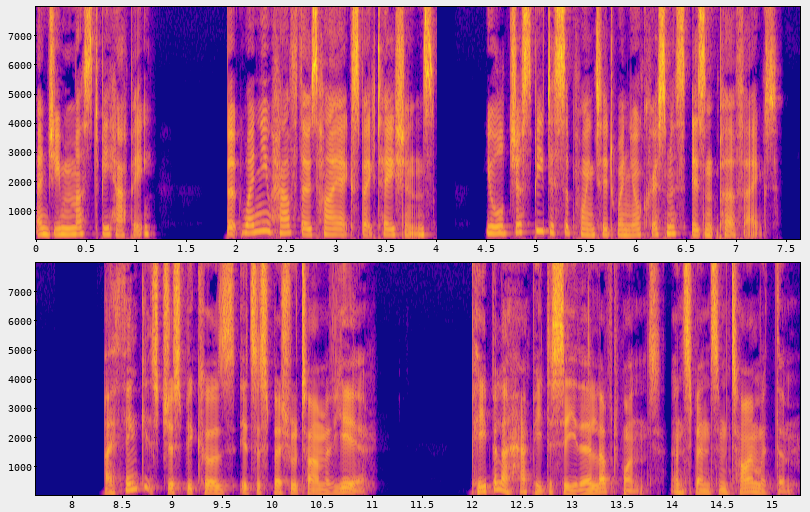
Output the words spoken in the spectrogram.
and you must be happy. But when you have those high expectations, you will just be disappointed when your Christmas isn't perfect. I think it's just because it's a special time of year. People are happy to see their loved ones and spend some time with them.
